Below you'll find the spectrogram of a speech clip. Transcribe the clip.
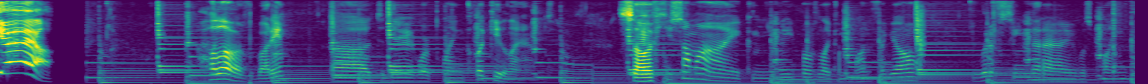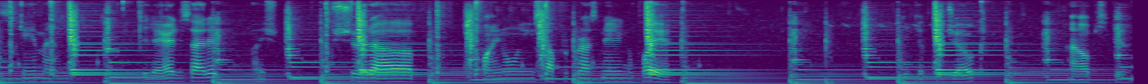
yeah! Hello everybody. Uh, today we're playing Clicky Land. So if you saw my community post like a month ago, you would have seen that I was playing this game and today I decided I sh should uh, finally stop procrastinating and play it. You get the joke? I hope you do.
